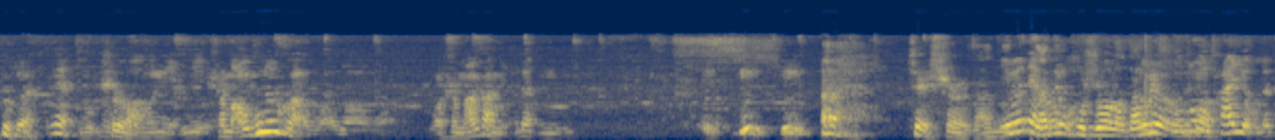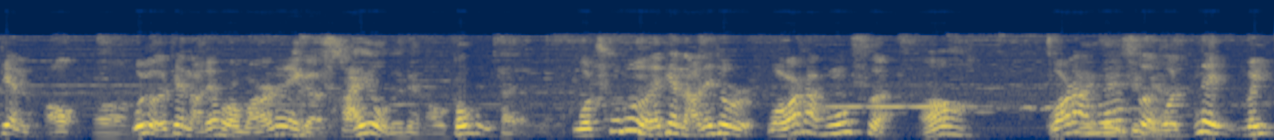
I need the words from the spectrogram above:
对，那 不是吧？你你是忙功课，我我我我是忙干别的。嗯。这事儿咱因为咱就不说了，咱略初中才有的电脑，我有的电脑那会儿玩的那个。才有的电脑，我高中才有的。我初中有那电脑，那就是我玩大富翁四。哦。玩大富翁四，我那唯。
